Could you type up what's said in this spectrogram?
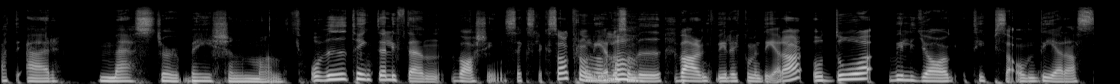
att det är masturbation month. Och Vi tänkte lyfta en varsin sexleksak från. Lelo som vi varmt vill rekommendera. Och Då vill jag tipsa om deras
